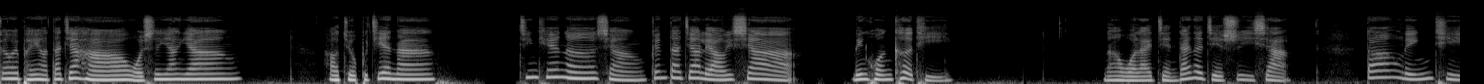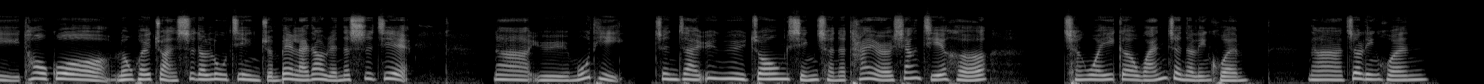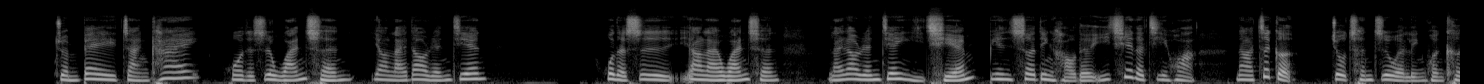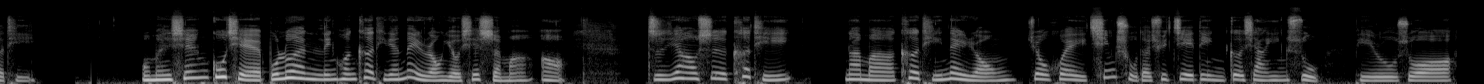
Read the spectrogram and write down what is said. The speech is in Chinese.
各位朋友，大家好，我是泱泱，好久不见啦！今天呢，想跟大家聊一下灵魂课题。那我来简单的解释一下：当灵体透过轮回转世的路径，准备来到人的世界，那与母体正在孕育中形成的胎儿相结合，成为一个完整的灵魂。那这灵魂。准备展开，或者是完成要来到人间，或者是要来完成来到人间以前便设定好的一切的计划，那这个就称之为灵魂课题。我们先姑且不论灵魂课题的内容有些什么哦，只要是课题，那么课题内容就会清楚的去界定各项因素，譬如说。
